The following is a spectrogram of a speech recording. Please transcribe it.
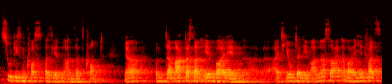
zu diesem kostbasierten Ansatz kommt. Ja, und da mag das dann eben bei den äh, IT-Unternehmen anders sein, aber jedenfalls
